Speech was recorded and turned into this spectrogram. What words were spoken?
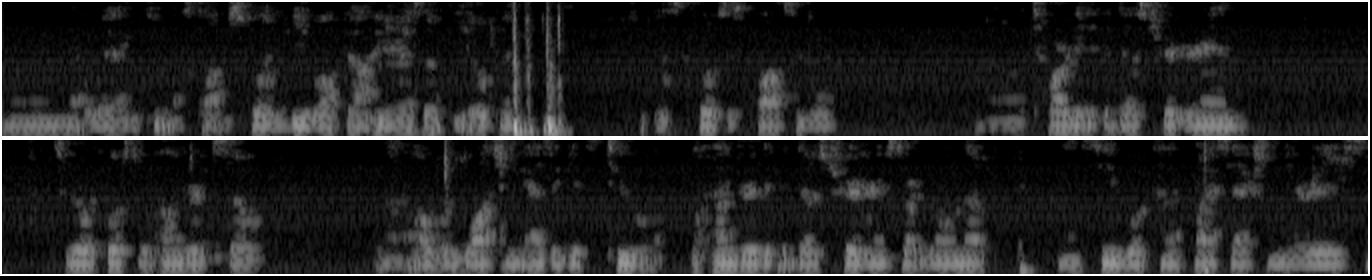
And that way I can keep my stop just below the VWAP down here as of the open. Keep it as close as possible. Uh, target, if it does trigger in, it's really close to 100, so uh, I'll be watching as it gets to 100 if it does trigger and start going up and see what kind of price action there is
